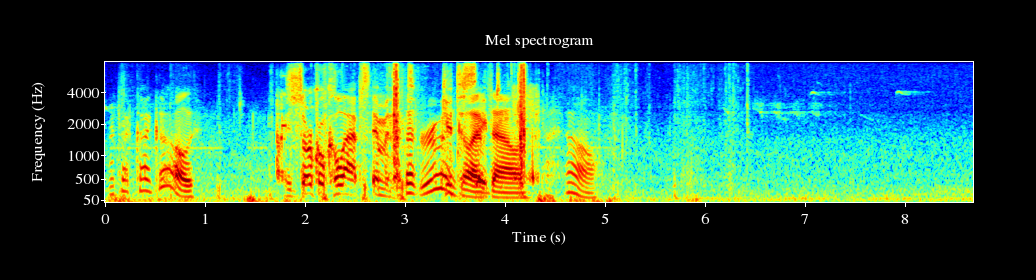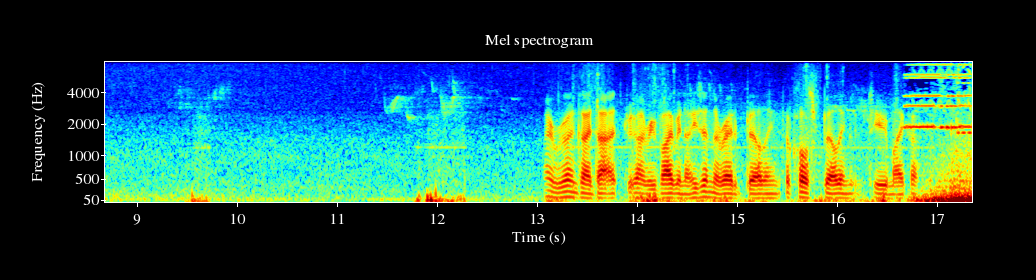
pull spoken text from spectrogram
Where'd that guy go? Circle collapse imminent. That ruin Get to dive safety. down. What the hell? My ruin guy died, got reviving now. He's in the red building, the close building to you, Micah.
